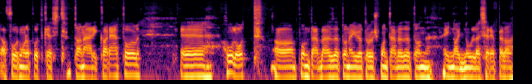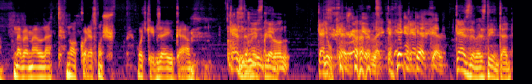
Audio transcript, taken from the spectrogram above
a Formula Podcast tanári karától, holott a ponttáblázaton, a hivatalos ponttáblázaton egy nagy nulla szerepel a neve mellett. Na akkor ezt most hogy képzeljük el? Kezdem el. Kezd, Jó, kezd, kérlek. Kezd, kezd, kezd. Kezdem ezt én, tehát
